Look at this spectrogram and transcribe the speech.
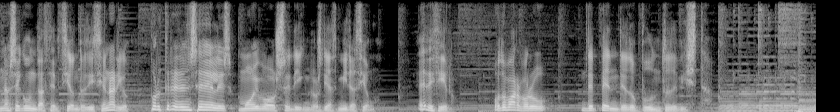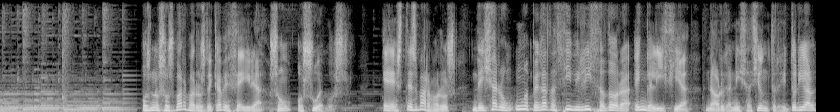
na segunda acepción do dicionario, por crerense eles moi vos e dignos de admiración. É dicir, o do bárbaro depende do punto de vista. Os nosos bárbaros de cabeceira son os suevos, e estes bárbaros deixaron unha pegada civilizadora en Galicia na organización territorial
